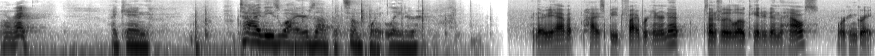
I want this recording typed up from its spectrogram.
All right, I can tie these wires up at some point later. And there you have it, high-speed fiber internet, centrally located in the house, working great.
